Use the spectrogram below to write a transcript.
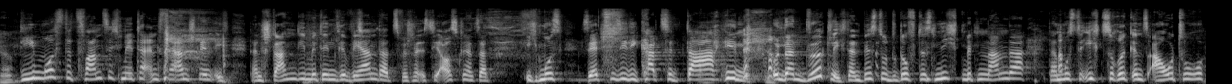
Ja. die musste 20 Meter entfernt stehen. Ich, dann standen die mit den Gewehren dazwischen. Dann ist die ausgegangen und hat gesagt, ich muss, setzen Sie die Katze dahin. Und dann wirklich, dann bist du, du durftest nicht miteinander, dann musste ich zurück ins Auto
